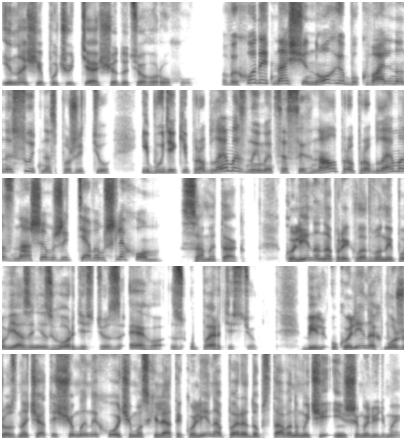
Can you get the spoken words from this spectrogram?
і наші почуття щодо цього руху. Виходить, наші ноги буквально несуть нас по життю, і будь-які проблеми з ними – це сигнал про проблеми з нашим життєвим шляхом. Саме так. Коліна, наприклад, вони пов'язані з гордістю, з его, з упертістю. Біль у колінах може означати, що ми не хочемо схиляти коліна перед обставинами чи іншими людьми.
